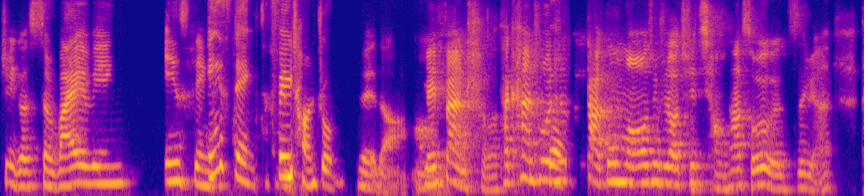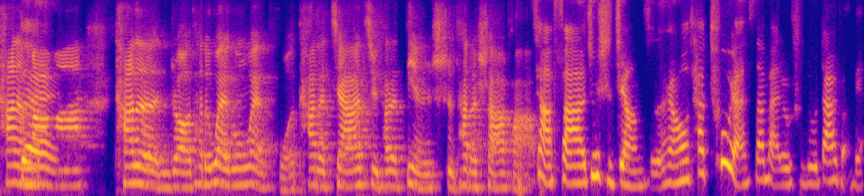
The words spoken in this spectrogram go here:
这个 surviving instinct instinct 非常重。对的，没饭吃了。他看出了这大公猫就是要去抢他所有的资源，他的妈妈，他的你知道，他的外公外婆，他的家具，他的电视，他的沙发。沙发就是这样子。然后他突然三百六十度大转变，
